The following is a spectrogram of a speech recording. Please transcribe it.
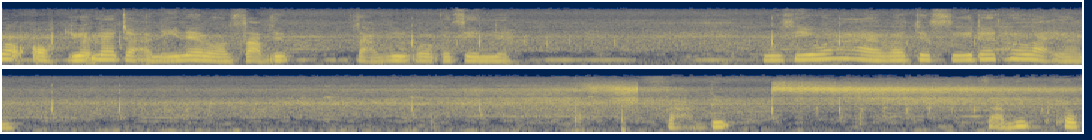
ว่าออกเยอะน่าจะอันนี้แน่นอนสามสิบสามสิบกว่าเปอร์เซ็นต์เนี่ยดูซิว่าเราจะซื้อได้เท่าไหร่กันสามสิบ สามสิบหก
